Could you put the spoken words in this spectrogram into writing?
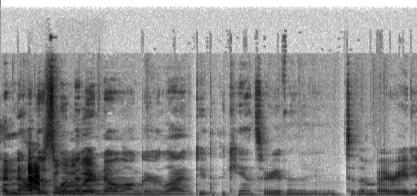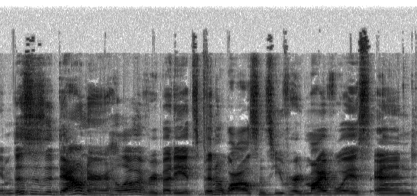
And now those women are no longer alive due to the cancer given to them by radium. This is a downer. Hello everybody. It's been a while since you've heard my voice and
